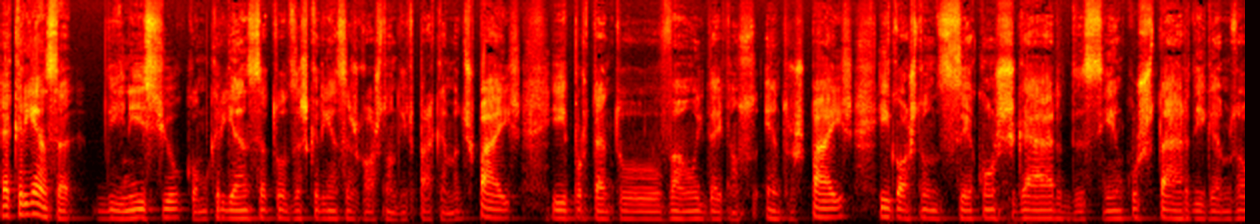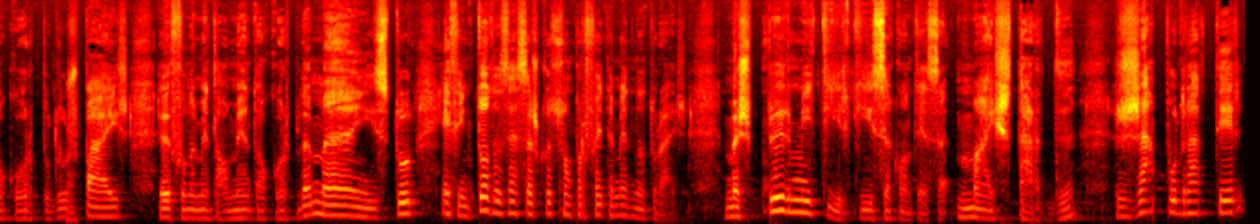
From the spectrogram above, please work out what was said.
A criança de início, como criança, todas as crianças gostam de ir para a cama dos pais e, portanto, vão e deitam-se entre os pais e gostam de se aconchegar, de se encostar, digamos, ao corpo dos pais, eh, fundamentalmente ao corpo da mãe, isso tudo. Enfim, todas essas coisas são perfeitamente naturais. Mas permitir que isso aconteça mais tarde já poderá ter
